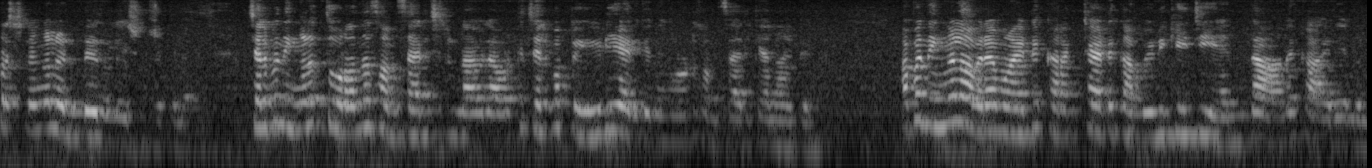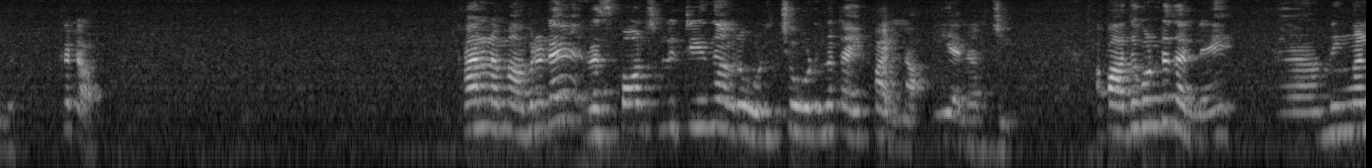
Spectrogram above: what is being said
പ്രശ്നങ്ങൾ ഉണ്ട് റിലേഷൻഷിപ്പിൽ ചിലപ്പോൾ നിങ്ങൾ തുറന്ന് സംസാരിച്ചിട്ടുണ്ടാവില്ല. അവർക്ക് ചിലപ്പോൾ പേടിയായിരിക്കും നിങ്ങളോട് സംസാരിക്കാനായിട്ട്. അപ്പൊ നിങ്ങൾ അവരുമായിട്ട് കറക്റ്റ് ആയിട്ട് കമ്മ്യൂണിക്കേറ്റ് ചെയ്യുക എന്താണ് കാര്യമെന്ന്. കേട്ടോ? കാരണം അവരുടെ റെസ്പോൺസിബിലിറ്റിയിൽ നിന്ന് അവർ ഒളിച്ചോടുന്ന ടൈപ്പ് അല്ല ഈ എനർജി അപ്പൊ അതുകൊണ്ട് തന്നെ നിങ്ങൾ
